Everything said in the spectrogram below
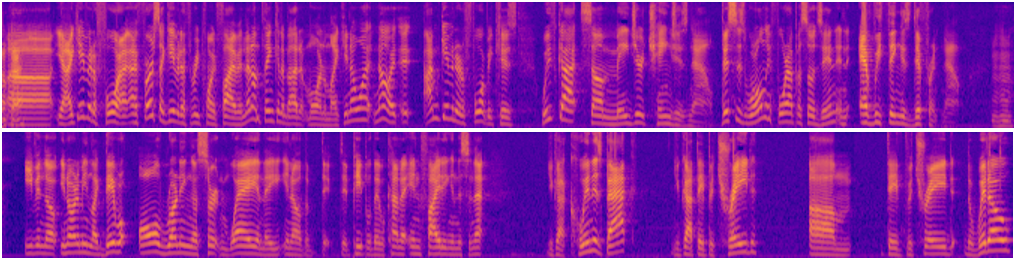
Okay. Uh, yeah, I gave it a four. I, at first, I gave it a three point five, and then I'm thinking about it more, and I'm like, you know what? No, it, it, I'm giving it a four because we've got some major changes now. This is we're only four episodes in, and everything is different now. hmm Even though you know what I mean, like they were all running a certain way, and they, you know, the the, the people they were kind of infighting and this and that. You got Quinn is back. You got they betrayed. Um, they've betrayed the widow.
